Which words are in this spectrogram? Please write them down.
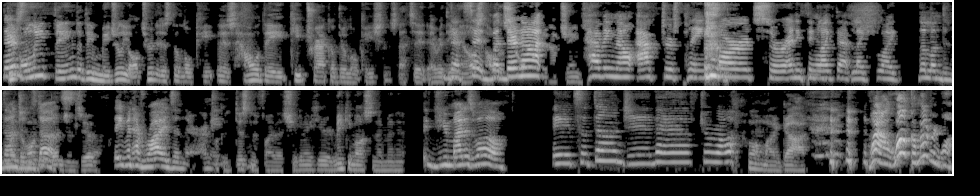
there's the only thing that they majorly altered is the locate is how they keep track of their locations. That's it. Everything That's else, it, all but the they're not- having now actors playing parts or anything like that, like like the London Like the Dungeons London does. Dungeons, yeah. They even have rides in there. I mean, Fucking Disneyfy that shit. You're gonna hear Mickey Mouse in a minute. you might as well. It's a dungeon after all. Oh my god. well, welcome everyone.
